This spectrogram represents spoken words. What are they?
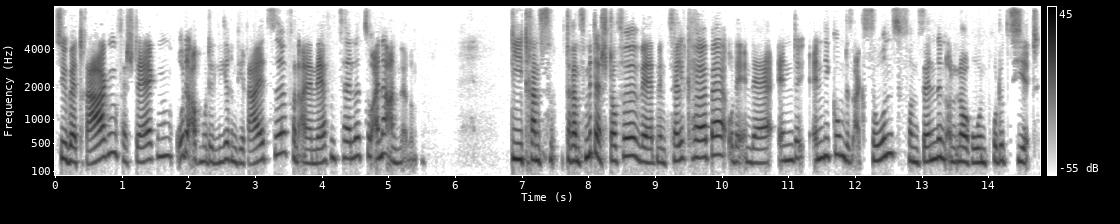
Sie übertragen, verstärken oder auch modellieren die Reize von einer Nervenzelle zu einer anderen. Die Trans Transmitterstoffe werden im Zellkörper oder in der Endigung des Axons von Senden und Neuronen produziert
